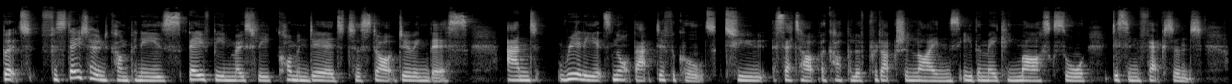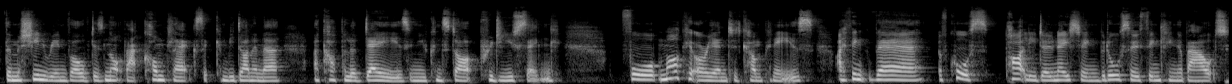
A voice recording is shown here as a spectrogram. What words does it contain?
But for state owned companies, they've been mostly commandeered to start doing this. And really, it's not that difficult to set up a couple of production lines, either making masks or disinfectant. The machinery involved is not that complex. It can be done in a, a couple of days and you can start producing. For market oriented companies, I think they're, of course, partly donating, but also thinking about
